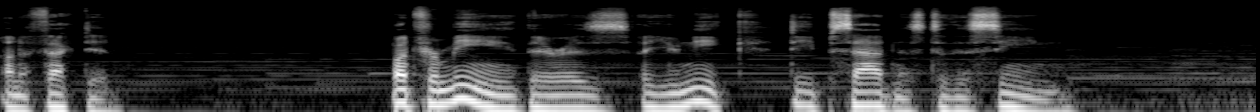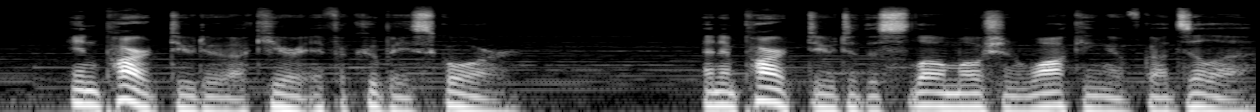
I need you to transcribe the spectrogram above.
unaffected. But for me, there is a unique, deep sadness to this scene. In part due to Akira Ifukube's score, and in part due to the slow motion walking of Godzilla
